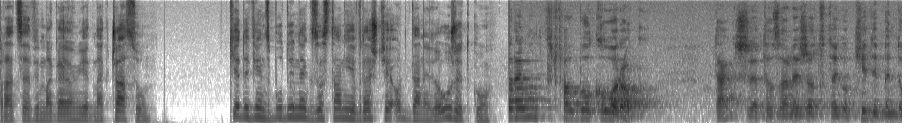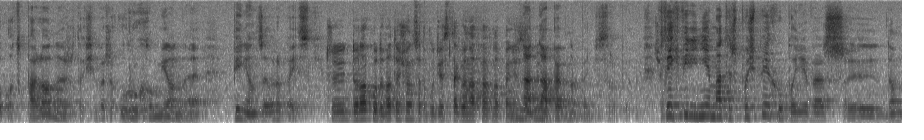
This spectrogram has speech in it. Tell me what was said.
Prace wymagają jednak czasu. Kiedy więc budynek zostanie wreszcie oddany do użytku? Remont trwałby około roku. Także to zależy od tego, kiedy będą odpalone, że tak się wyrażę, uruchomione pieniądze europejskie. Czyli do roku 2020 na pewno będzie Na, na pewno będzie zrobione. W tej chwili nie ma też pośpiechu, ponieważ y, dom,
